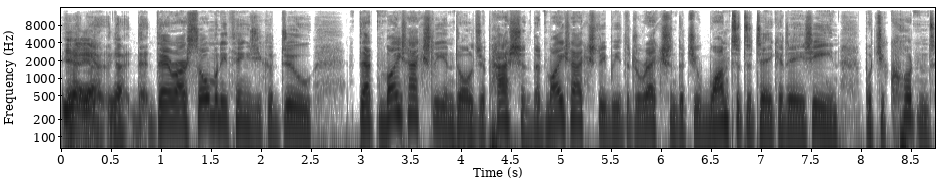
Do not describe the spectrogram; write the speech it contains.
yeah, yeah, yeah. Th- there are so many things you could do that might actually indulge a passion, that might actually be the direction that you wanted to take at 18, but you couldn't.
